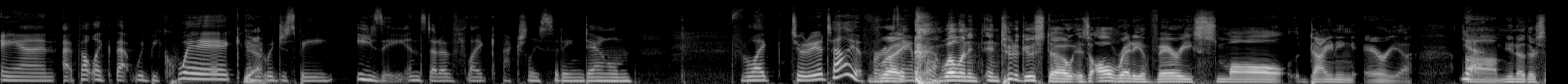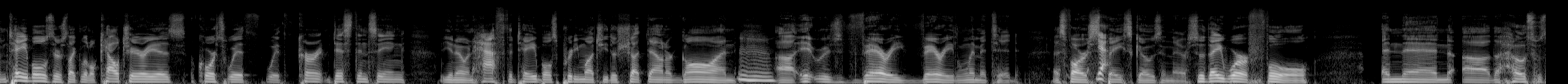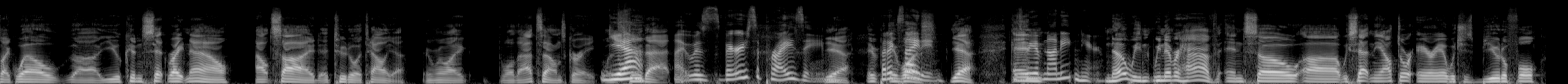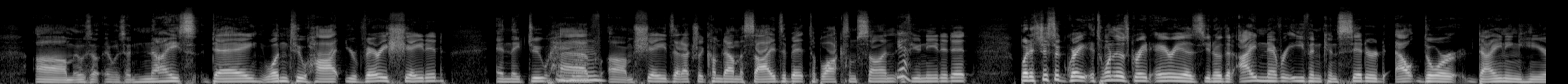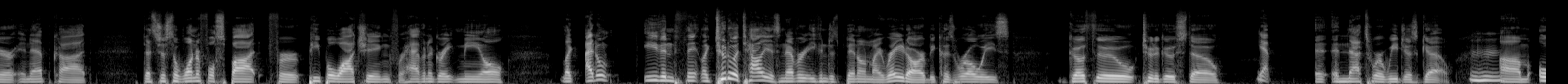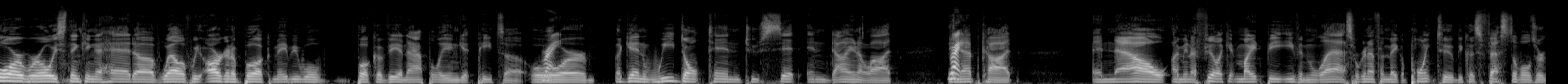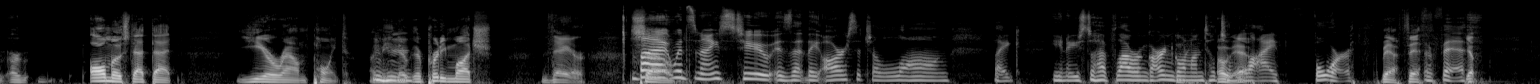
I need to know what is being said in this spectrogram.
and I felt like that would be quick and Yeah. it would just be easy instead of like actually sitting down for like Tutto Italia, for example. well, and, and Tutto Gusto is already a very small dining area. Yeah. Um, you know, there's some tables, there's like little couch areas. Of course, with with current distancing, you know, and half the tables pretty much either shut down or gone. Mm-hmm. Uh, it was very, very limited as far as Yeah. space goes in there. So they were full. And then uh, the host was like, "Well, uh, you can sit right now outside at Tutto Italia," and we're like, "Well, that sounds great. Let's yeah, do that." It was very surprising. Yeah, it- but it was. exciting Yeah, because we have not eaten here. No, we we never have, and so uh, we sat in the outdoor area, which is beautiful. Um, it was a, it was a nice day. It wasn't too hot. You're very shaded, and they do have Mm-hmm. um, shades that actually come down the sides a bit to block some sun Yeah. if you needed it. But it's just a great. It's one of those great areas, you know, that I never even considered outdoor dining here in Epcot. That's just a wonderful spot for people watching, for having a great meal. Like I don't even think like Tutto Italia has never even just been on my radar because we're always go through Tutto Gusto Yep. a- and that's where we just go. Um, or we're always thinking ahead of, well, if we are going to book, maybe we'll book a Via Napoli and get pizza. Or again, we don't tend to sit and dine a lot in Right. Epcot. And now, I mean, I feel like it might be even less. We're gonna have to make a point to because festivals are, are almost at that year-round point. I mean, they're they're pretty much there. Mm-hmm. But so, what's nice too is that they are such a long, like you know, you still have flower and garden going on until Oh, yeah. July fourth yeah, fifth or fifth. Yep.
